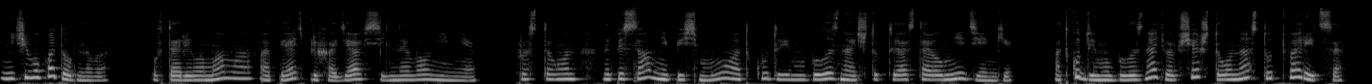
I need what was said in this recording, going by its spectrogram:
«Ничего подобного», — повторила мама, опять приходя в сильное волнение. «Просто он написал мне письмо, откуда ему было знать, что ты оставил мне деньги? Откуда ему было знать вообще, что у нас тут творится?»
